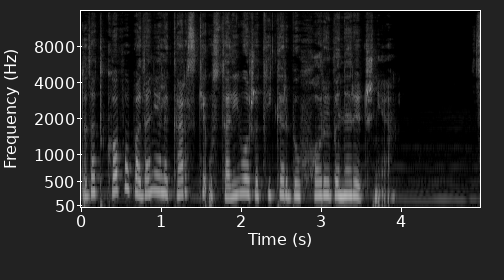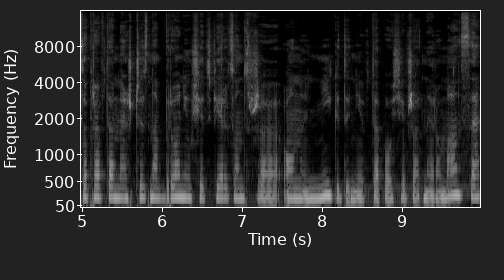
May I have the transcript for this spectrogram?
Dodatkowo badanie lekarskie ustaliło, że Ticker był chory wenerycznie. Co prawda mężczyzna bronił się twierdząc, że on nigdy nie wdawał się w żadne romanse,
